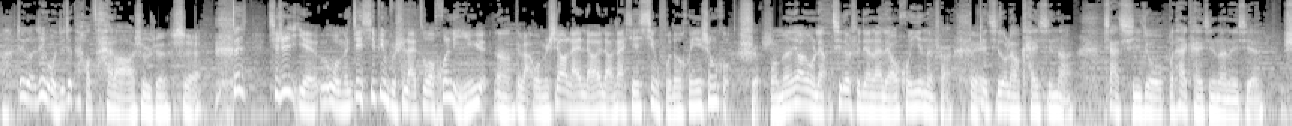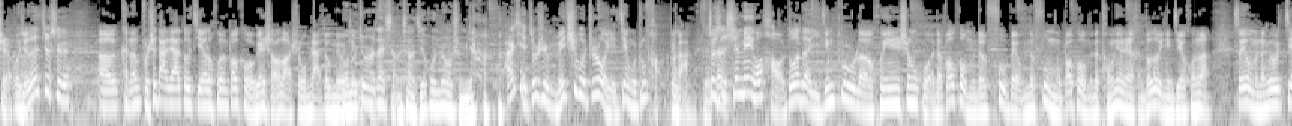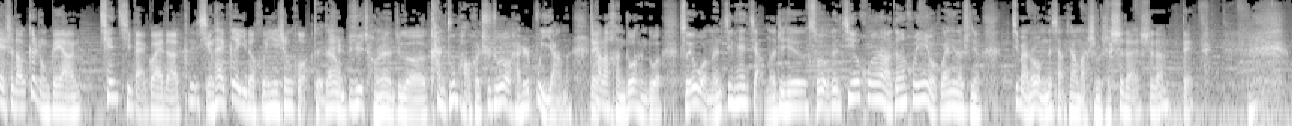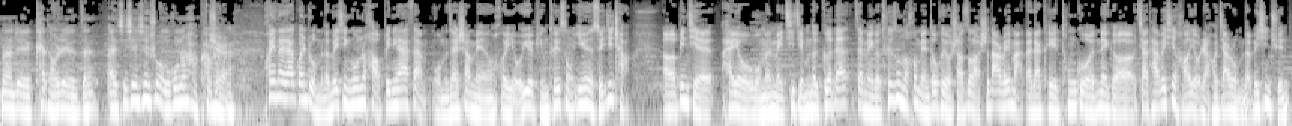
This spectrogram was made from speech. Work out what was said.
啊，这个这个，我觉得这太好猜了啊，是不是？是，这其实也，我们这期并不是来做婚礼音乐，嗯，对吧？我们是要来聊一聊那些幸福的婚姻生活。是，我们要用两期的时间来聊婚姻的事儿，对，这期都聊开心的，下期就不太开心的那些。是，我觉得就是。呃，可能不是大家都结了婚，包括我跟勺子老师，我们俩都没有。我们就是在想象结婚之后什么样，而且就是没吃过猪肉，也见过猪跑，对吧？对。就是身边有好多的已经步入了婚姻生活的，包括我们的父辈、我们的父母，包括我们的同龄人，很多都已经结婚了，所以我们能够见识到各种各样、千奇百怪的、形态各异的婚姻生活。对，但是我们必须承认，这个看猪跑和吃猪肉还是不一样的，差了很多很多。所以我们今天讲的这些所有跟结婚啊、跟婚姻有关心的事情。基本上都是我们的想象嘛，是不是？是的，是的，对。那这开头这个，咱哎，先先先说我们公众号，快快快！欢迎大家关注我们的微信公众号“不一定 FM”，我们在上面会有乐评推送、音乐随机场，呃，并且还有我们每期节目的歌单，在每个推送的后面都会有勺子老师的二维码，大家可以通过那个加他微信好友，然后加入我们的微信群。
